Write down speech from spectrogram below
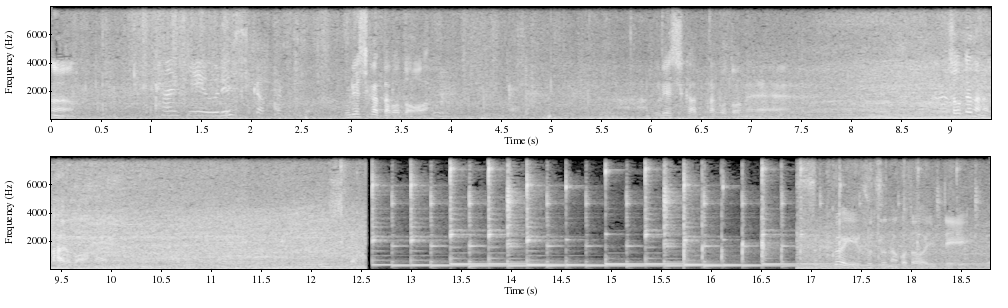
あうん。最近嬉しかったこ嬉しかったこと、嬉しかったことね。商店街なんか。入るわ、すっごい普通なことを言っていい。と、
